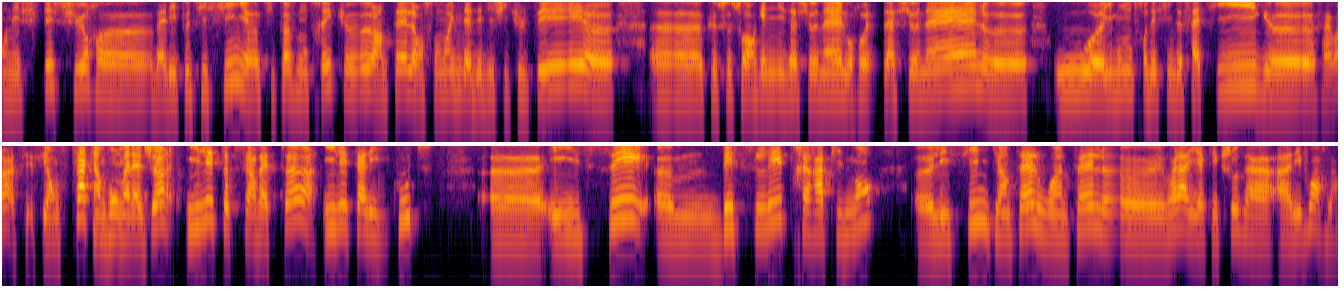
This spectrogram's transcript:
en effet sur euh, bah, les petits signes qui peuvent montrer qu'un tel, en ce moment, il a des difficultés, euh, euh, que ce soit organisationnel ou relationnel, ou il montre des signes de fatigue. voilà, c'est en ça qu'un bon manager, il est observateur, il est à l'écoute et il sait déceler très rapidement les signes qu'un tel ou un tel, voilà, il y a quelque chose à aller voir là.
